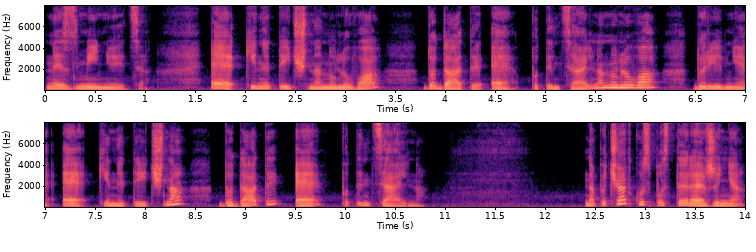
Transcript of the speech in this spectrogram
не змінюється. Е кінетична нульова додати Е потенціальна нульова дорівнює Е кінетична додати Е потенціальна. На початку спостереження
